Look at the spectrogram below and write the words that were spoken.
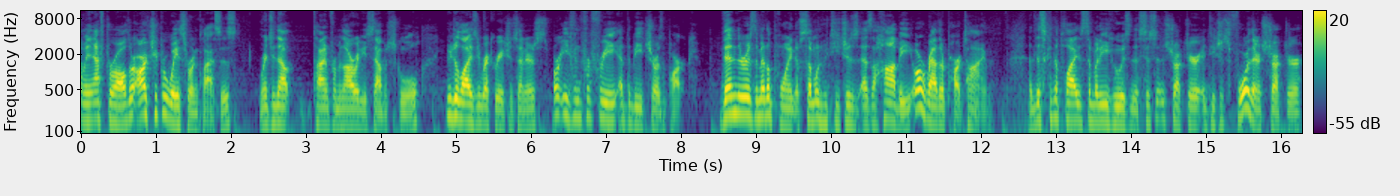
I mean, after all, there are cheaper ways to run classes, renting out time from an already established school, utilizing recreation centers, or even for free at the beach or the park. Then there is the middle point of someone who teaches as a hobby, or rather part-time. Now this can apply to somebody who is an assistant instructor and teaches for their instructor,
